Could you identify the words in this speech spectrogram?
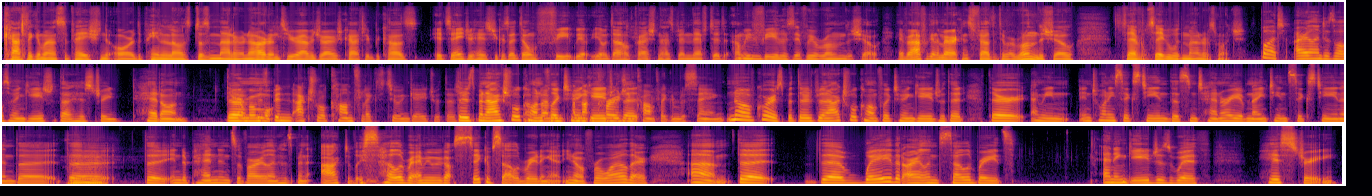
Catholic emancipation or the penal laws doesn't matter in Ireland to your average Irish Catholic because it's ancient history. Because I don't feel you know that oppression has been lifted, and we Mm. feel as if we were running the show. If African Americans felt that they were running the show, slavery, slavery wouldn't matter as much. But Ireland has also engaged with that history head on. There Yeah, are there's memo- been actual conflict to engage with it. there's been actual I'm- conflict I'm to not engage with encouraging it. conflict. I'm just saying. No, of course, but there's been actual conflict to engage with it. There, I mean, in 2016, the centenary of 1916 and the the the independence of Ireland has been actively celebrated. I mean, we got sick of celebrating it, you know, for a while there. Um, the the way that Ireland celebrates and engages with history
